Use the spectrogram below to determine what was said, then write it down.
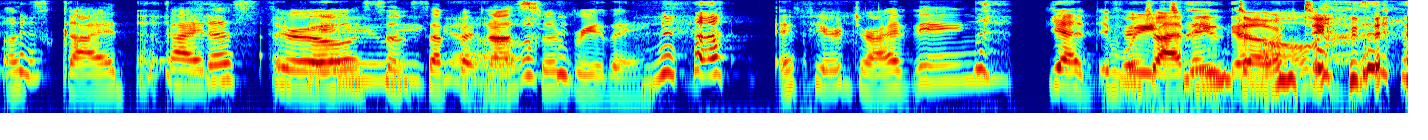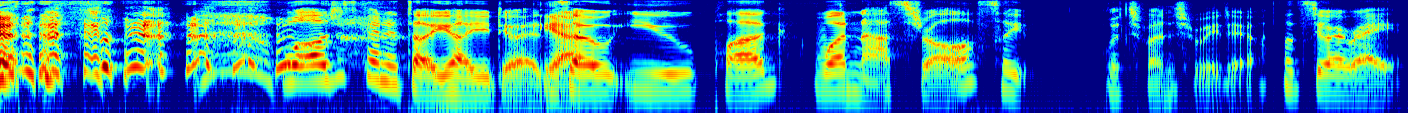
Let's guide guide us through Okay, some separate nostril breathing. if you're driving, yeah if you're till you driving don't home. do this well i'll just kind of tell you how you do it Yeah. so you plug one nostril so you- which one should we do? let's do it right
